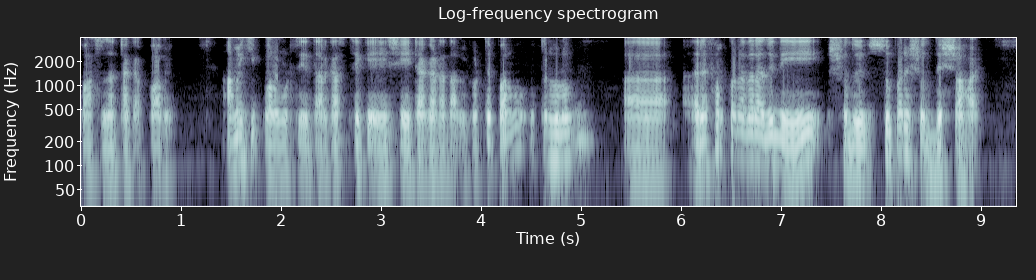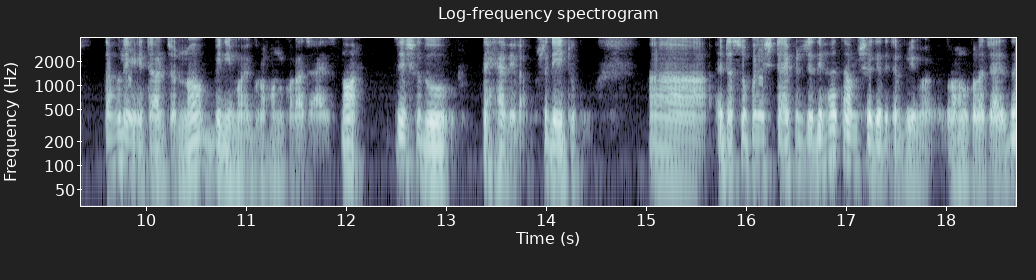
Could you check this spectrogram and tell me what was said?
পাঁচ হাজার টাকা পাবে। আমি কি পরবর্তীতে তার কাছ থেকে সেই টাকাটা দাবি করতে পারব? উত্তর হলো রেফার করা দ্বারা যদি শুধু সুপারিশ উদ্দেশ্য হয়, তাহলে এটার জন্য বিনিময় গ্রহণ করা যায় নয়। যে শুধু দেখা দিলাম, শুধু এইটুকু। এটা সুপারিশ টাইপের যদি হয়, তাহলে সেক্ষেত্রে এটা বিনিময় গ্রহণ করা যায় না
